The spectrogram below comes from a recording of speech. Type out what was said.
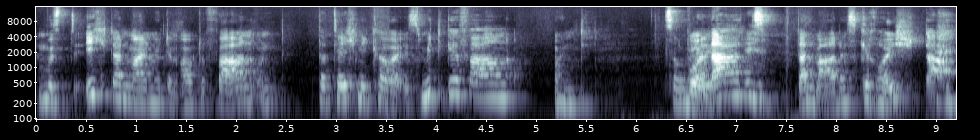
musste ich dann mal mit dem Auto fahren und der Techniker ist mitgefahren und Zum voilà, dann war das Geräusch da.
